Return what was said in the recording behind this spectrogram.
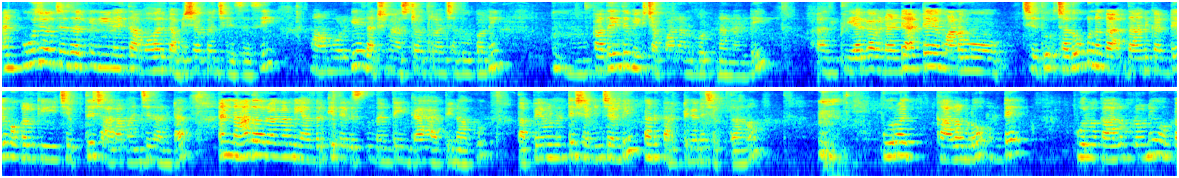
అండ్ పూజ వచ్చేసరికి నేనైతే అమ్మవారికి అభిషేకం చేసేసి మామూలుగా లక్ష్మీ అష్టోత్తరాలు చదువుకొని కథ అయితే మీకు చెప్పాలనుకుంటున్నానండి. అది క్లియర్గా వినండి. అంటే మనము చదువు చదువుకున్న దానికంటే ఒకరికి చెప్తే చాలా మంచిదంట. అండ్ నా ద్వారాగా మీ అందరికీ తెలుస్తుందంటే ఇంకా హ్యాపీ నాకు. తప్పేమనుంటే ఉంటే క్షమించండి కానీ కరెక్ట్గానే చెప్తాను. పూర్వకాలంలో అంటే పూర్వకాలంలోనే ఒక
